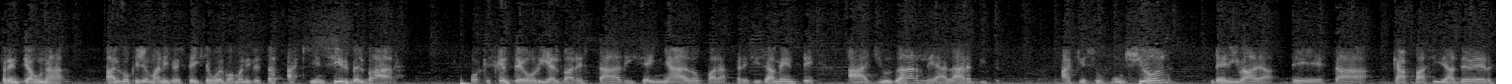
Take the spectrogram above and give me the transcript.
frente a una algo que yo manifesté y que vuelvo a manifestar, ¿a quién sirve el VAR? Porque es que en teoría el VAR está diseñado para precisamente ayudarle al árbitro a que su función derivada de esta capacidad de ver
